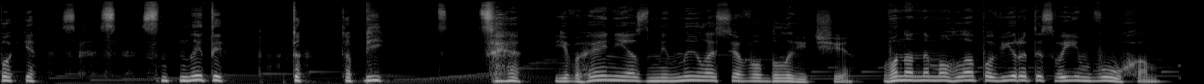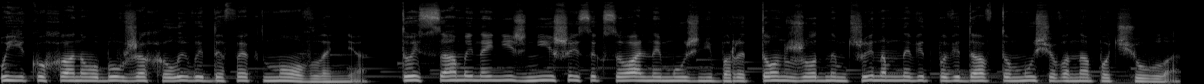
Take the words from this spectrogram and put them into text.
пояснити тобі це. Євгенія змінилася в обличчі. Вона не могла повірити своїм вухам. У її коханого був жахливий дефект мовлення. Той самий найніжніший сексуальний мужній баритон жодним чином не відповідав тому, що вона почула.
